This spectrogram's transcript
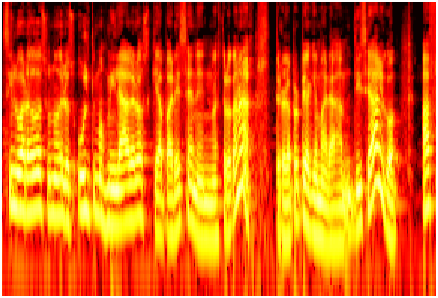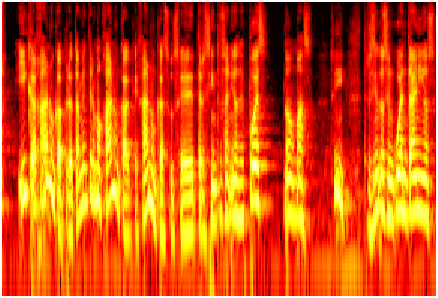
sin lugar a dudas es uno de los últimos milagros que aparecen en nuestro Tanaj. Pero la propia Gemara dice algo, Af y Hanukkah, pero también tenemos Hanukkah, que Hanukkah sucede 300 años después, no más, sí, 350 años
